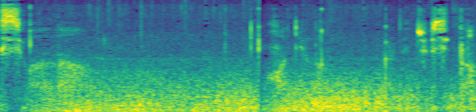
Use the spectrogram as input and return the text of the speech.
洗完了，换你了，赶紧去洗澡。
